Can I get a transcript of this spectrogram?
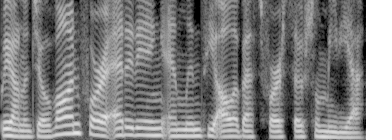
Brianna Jovan for our editing, and Lindsay Allabest for our social media.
